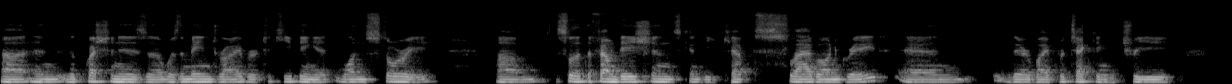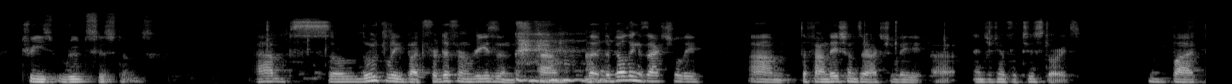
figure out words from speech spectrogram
Uh, and the question is, uh, was the main driver to keeping it one story um, so that the foundations can be kept slab on grade and thereby protecting the tree tree's root systems? Absolutely, but for different reasons. Um, the, the, building is actually, um, the foundations are actually uh, engineered for two stories. But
